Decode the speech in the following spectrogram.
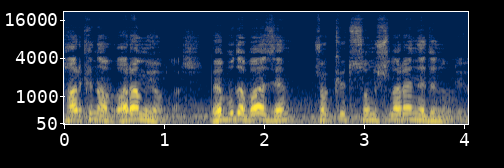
farkına varamıyorlar. Ve bu da bazen çok kötü sonuçlara neden oluyor.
